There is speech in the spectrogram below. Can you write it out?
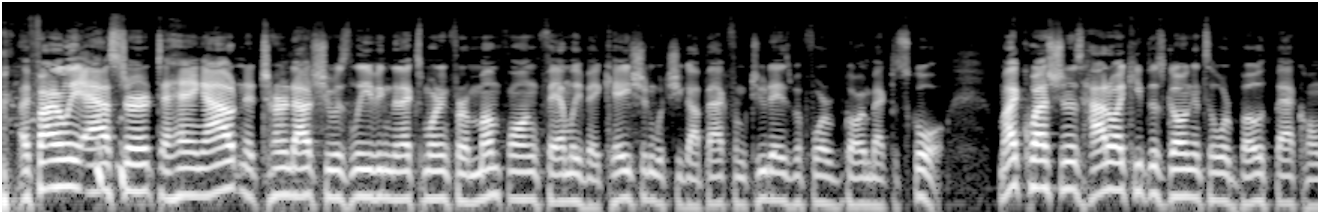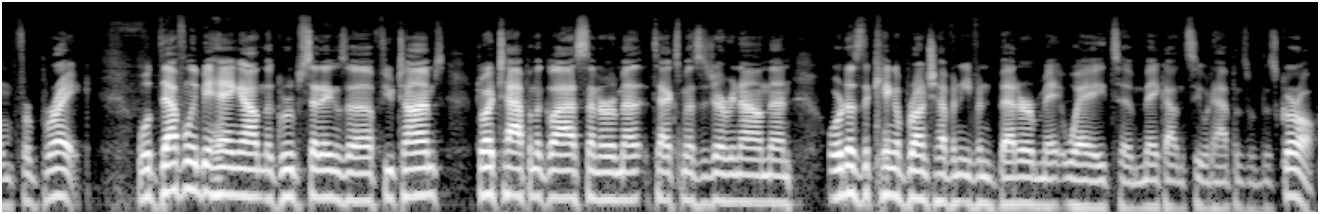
I finally asked her to hang out, and it turned out she was leaving the next morning for a month long family vacation, which she got back from two days before going back to school. My question is, how do I keep this going until we're both back home for break? We'll definitely be hanging out in the group settings a few times. Do I tap on the glass, send her a me- text message every now and then, or does the King of Brunch have an even better ma- way to make out and see what happens with this girl?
